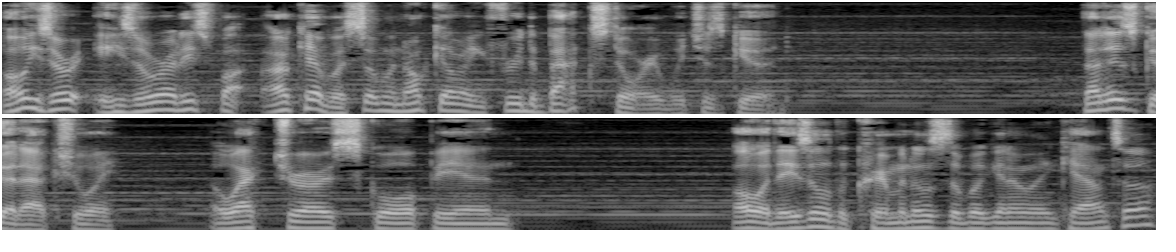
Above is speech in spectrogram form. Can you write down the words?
Oh, he's already, he's already spot. Okay, well, so we're not going through the backstory, which is good. That is good, actually. Electro, Scorpion. Oh, are these all the criminals that we're going to encounter?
